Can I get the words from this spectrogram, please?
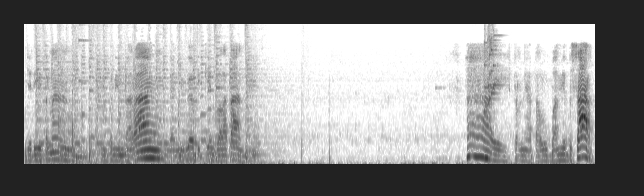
Jadi tenang, nyimpenin barang dan juga bikin peralatan. Hai, ternyata lubangnya besar.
